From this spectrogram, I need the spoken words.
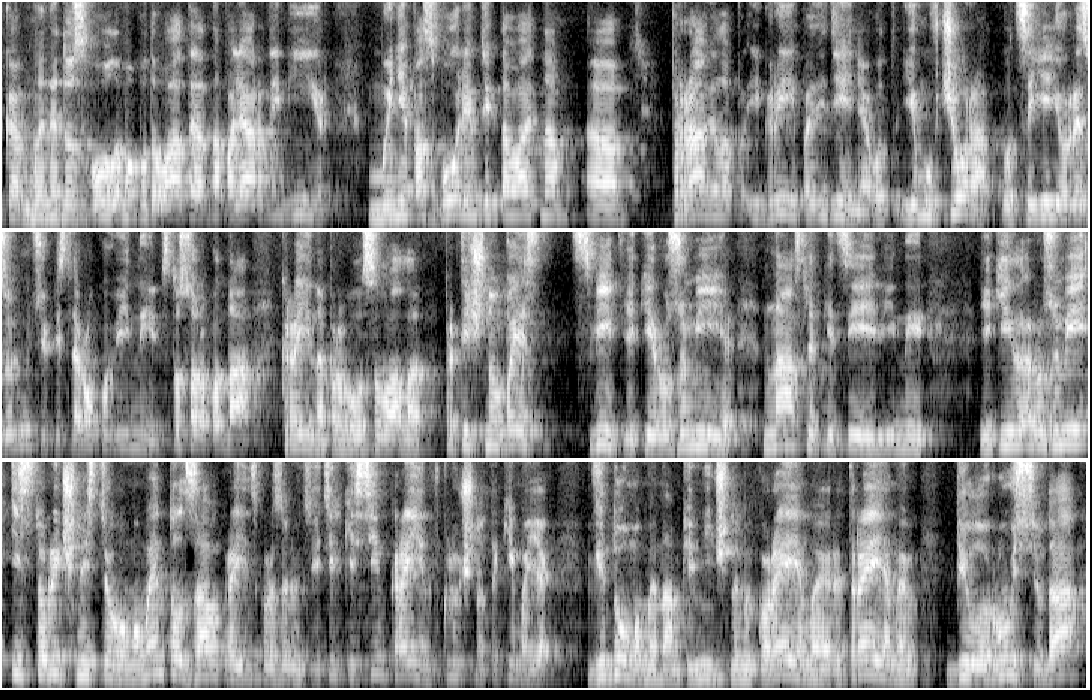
каже, ми не дозволимо будувати однополярний мір, ми не дозволимо диктувати нам е, правила ігри і поведіння. От йому вчора, оцією резолюцією після року війни, 141 країна проголосувала практично весь світ, який розуміє наслідки цієї війни який розуміє історичність цього моменту за українську резолюцію. Тільки сім країн, включно такими як відомими нам північними Кореями, Еритреями, Білоруссю, да,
